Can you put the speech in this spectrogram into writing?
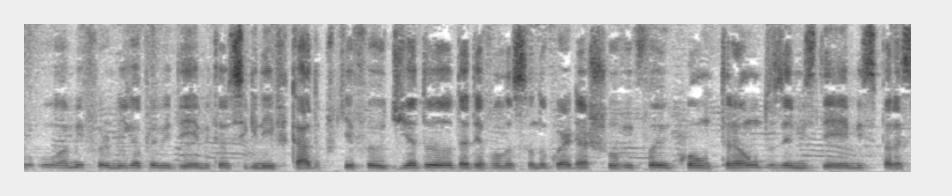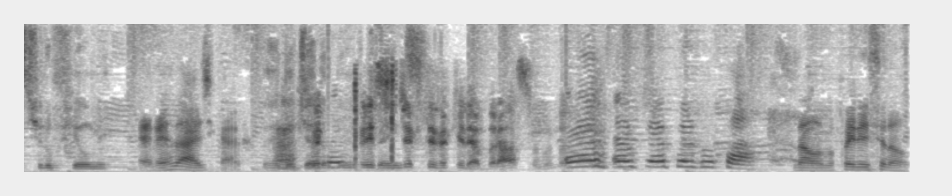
O o Homem-Formiga pro MDM tem um significado porque foi o dia do- da devolução do guarda-chuva e foi o encontrão dos MDMs para assistir o filme. É verdade, cara. É Ah, dia foi, foi esse Friends. dia que teve aquele abraço no É, é o eu ia perguntar. Não, não foi nesse não.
